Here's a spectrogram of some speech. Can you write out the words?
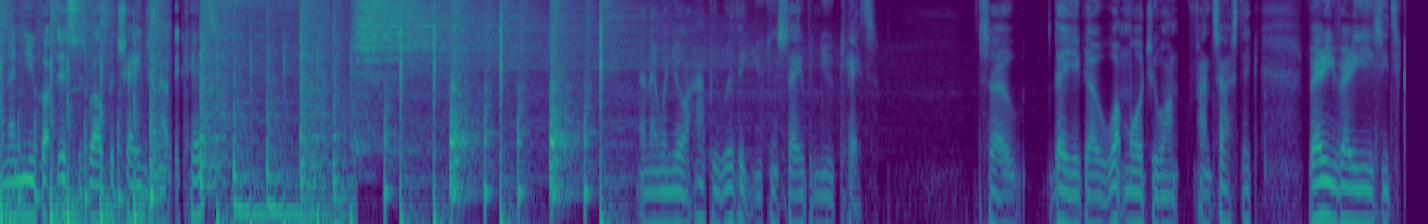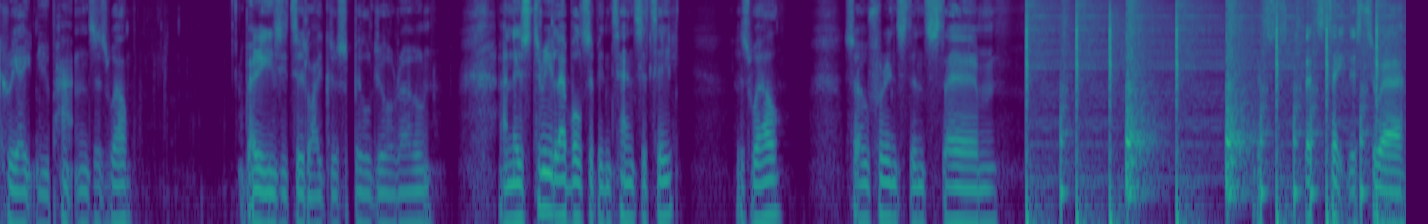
And then you've got this as well for changing out the kit. And then when you're happy with it, you can save a new kit. So there you go. What more do you want? Fantastic. Very, very easy to create new patterns as well very easy to like just build your own. And there's three levels of intensity as well. So for instance um, let's let's take this to a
